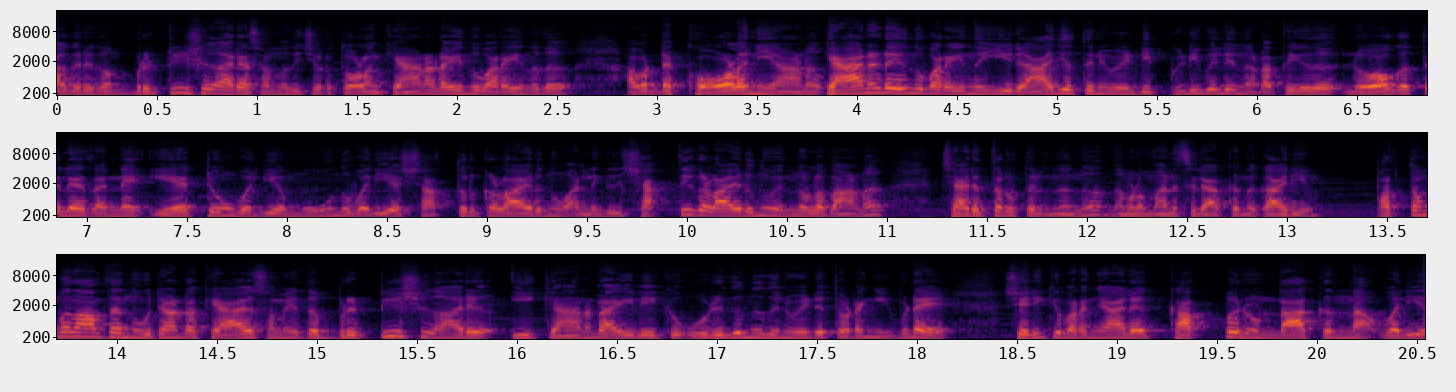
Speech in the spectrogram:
ആഗ്രഹം ബ്രിട്ടീഷുകാരെ സംബന്ധിച്ചിടത്തോളം കാനഡ എന്ന് പറയുന്നത് അവരുടെ കോളനിയാണ്. കാനഡ എന്ന് പറയുന്ന ഈ രാജ്യത്തിന് വേണ്ടി പിടിവലി നടത്തിയത് ലോകത്തിലെ തന്നെ ഏറ്റവും വലിയ മൂന്ന് വലിയ ശത്രുക്കളായിരുന്നു അല്ലെങ്കിൽ ശക്തികളായിരുന്നു എന്നുള്ളതാണ് ചരിത്രത്തിൽ നിന്ന് നമ്മൾ മനസ്സിലാക്കുന്ന കാര്യം. പത്തൊമ്പതാമത്തെ നൂറ്റാണ്ടൊക്കെ ആയ സമയത്ത് ബ്രിട്ടീഷുകാർ ഈ കാനഡയിലേക്ക് ഒഴുകുന്നതിന് വേണ്ടി തുടങ്ങി. ഇവിടെ ശരിക്കും പറഞ്ഞാൽ കപ്പലുണ്ടാക്കുന്ന വലിയ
